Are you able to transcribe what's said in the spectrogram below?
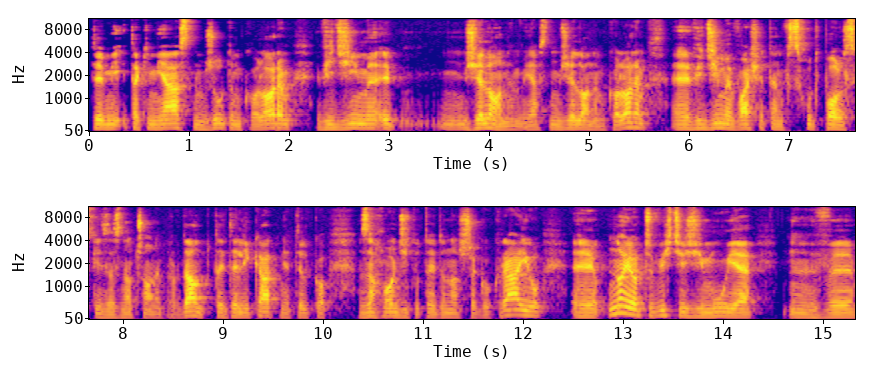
tym takim jasnym, żółtym kolorem widzimy, y, zielonym, jasnym zielonym kolorem e, widzimy właśnie ten wschód Polski zaznaczony, prawda? On tutaj delikatnie tylko zachodzi tutaj do naszego kraju. E, no i oczywiście zimuje w,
